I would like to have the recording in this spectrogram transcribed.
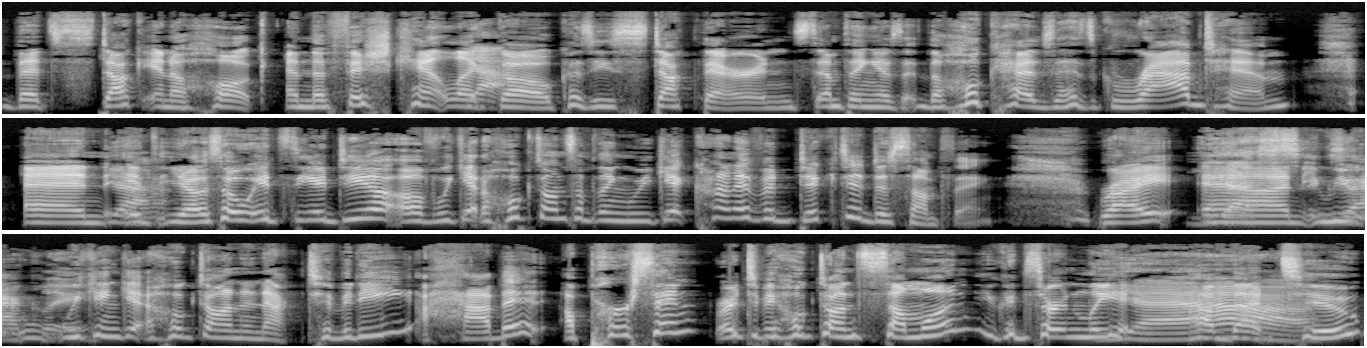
that's stuck in a hook and the fish can't let Yeah. go because he's stuck there and something has the hook has has grabbed him and Yeah. it's you know so it's the idea of we get hooked on something we get kind of addicted to something right Yes, and we- exactly. we, can get hooked on an activity a habit a person right to be hooked on someone you could certainly have that too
